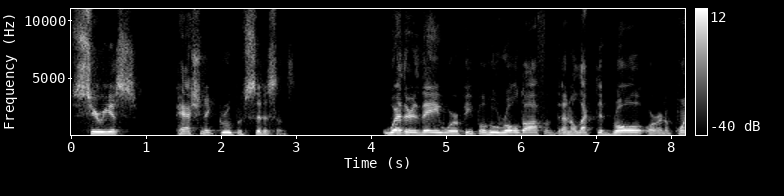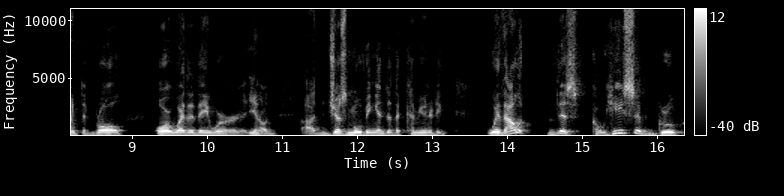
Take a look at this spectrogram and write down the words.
serious, passionate group of citizens. Whether they were people who rolled off of an elected role or an appointed role, or whether they were, you know, uh, just moving into the community. Without this cohesive group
